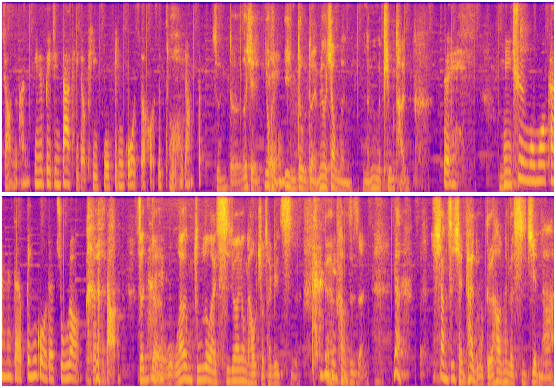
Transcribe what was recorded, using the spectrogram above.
较难，因为毕竟大体的皮肤冰过之后是不一样的。真的，而且又很硬，对不对？没有像我们能那么 Q 弹。对，你去摸摸看那个冰过的猪肉，你就知道了。真的，我我要用猪肉来吃，就要用好久才可以吃，更何况是人。那像之前泰鲁格号那个事件啊，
